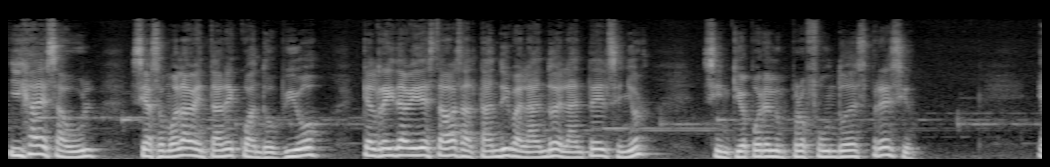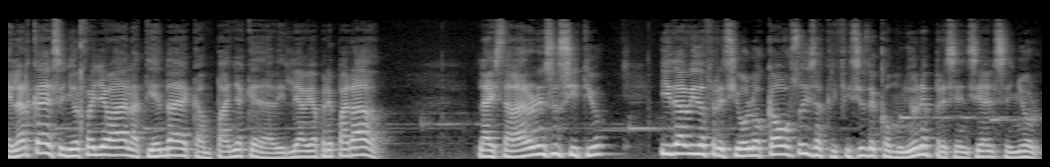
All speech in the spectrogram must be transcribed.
hija de Saúl, se asomó a la ventana y cuando vio que el rey David estaba saltando y bailando delante del Señor, sintió por él un profundo desprecio. El arca del Señor fue llevada a la tienda de campaña que David le había preparado. La instalaron en su sitio y David ofreció holocaustos y sacrificios de comunión en presencia del Señor.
